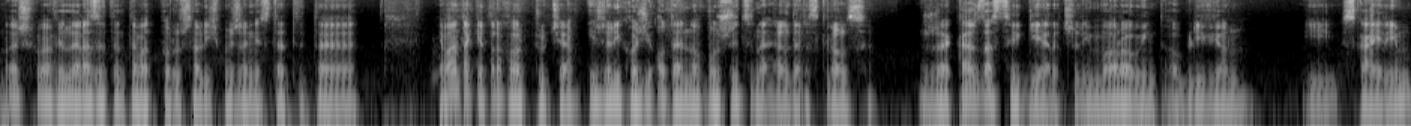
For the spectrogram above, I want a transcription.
No już chyba wiele razy ten temat poruszaliśmy, że niestety te... Ja mam takie trochę odczucie, jeżeli chodzi o te nowożytne Elder Scrollsy, że każda z tych gier, czyli Morrowind, Oblivion i Skyrim,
